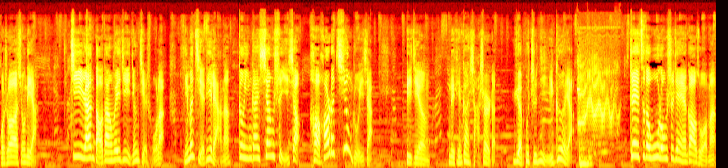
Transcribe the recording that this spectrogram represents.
我说兄弟啊，既然导弹危机已经解除了，你们姐弟俩呢更应该相视一笑，好好的庆祝一下。毕竟那天干傻事儿的。远不止你一个呀！这次的乌龙事件也告诉我们，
